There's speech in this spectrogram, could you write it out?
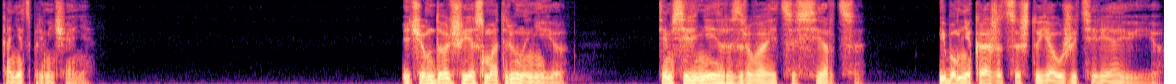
Конец примечания. И чем дольше я смотрю на нее, тем сильнее разрывается сердце, ибо мне кажется, что я уже теряю ее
